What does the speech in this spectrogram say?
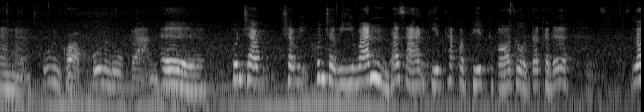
นั่นน่ะคุณขอบคุณลูกหลาน เออ คุณชาชวีคุณชวีวัน ภาษาอังกฤษทักประพิษขอโทษนะค่ะเด้อเรา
